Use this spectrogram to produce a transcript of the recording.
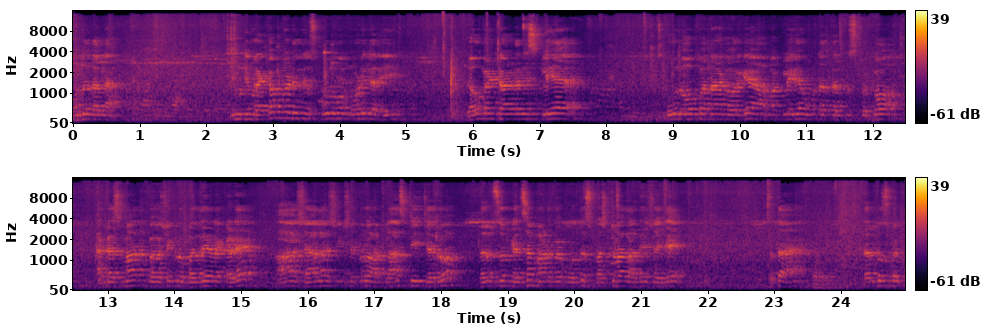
ಮುಂದದಲ್ಲ. ನಿಮ್ ನಿಮ್ ರೆಕಮ್ ನೋಡಿ ನೀವು ಸ್ಕೂಲ್ಗೆ ಹೋಗಿ ನೋಡಿಲ್ಲ ರೀ. Government order is clear school open ಆಗೋರಿಗೆ ಆ ಮಕ್ಕಳಿಗೆ ಊಟ ತಲುಪಿಸ್ಬೇಕು. ಅಕಸ್ಮಾತ್ ಪೋಷಕರು ಬರದೇ ಇರೋ ಕಡೆ ಆ ಶಾಲಾ ಶಿಕ್ಷಕರು, ಆ ಕ್ಲಾಸ್ ಟೀಚರು ತಲುಪಿಸೋ ಕೆಲಸ ಮಾಡಬೇಕು ಅಂತ ಸ್ಪಷ್ಟವಾದ ಆದೇಶ ಇದೆ. ಗೊತ್ತಾ? ತಲುಪಿಸ್ಬೇಕು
